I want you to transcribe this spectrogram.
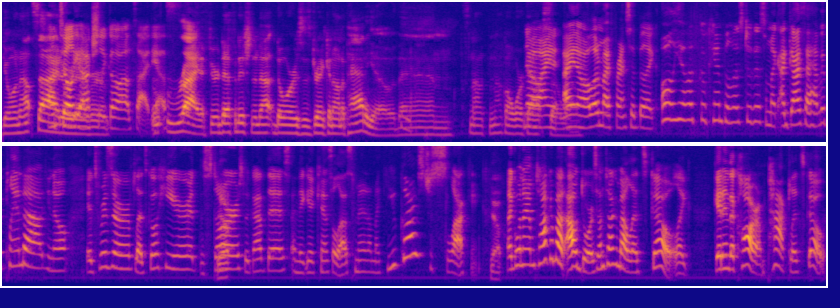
going outside. or Until you actually go outside, yes. Right. If your definition of outdoors is drinking on a patio, then it's not not gonna work No, out. I so I know. A lot of my friends would be like, "Oh yeah, let's go camping. Let's do this." I'm like, "I guys, I have it planned out. You know, it's reserved. Let's go here. At the stars. We got this." And they get canceled last minute. I'm like, "You guys just slacking." Yep. Like when I'm talking about outdoors, I'm talking about let's go. Like get in the car. I'm packed. Let's go.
